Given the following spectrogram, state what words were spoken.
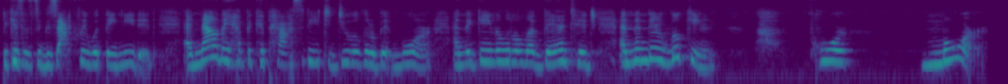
because it's exactly what they needed. And now they have the capacity to do a little bit more and they gain a little advantage and then they're looking for more.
